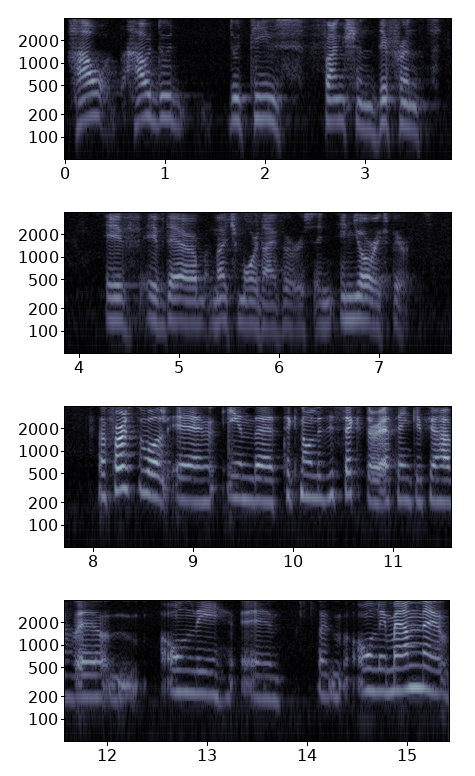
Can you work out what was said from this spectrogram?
How, how do, do teams function different if, if they're much more diverse in, in your experience? First of all, uh, in the technology sector, I think if you have uh, only uh, only men uh,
